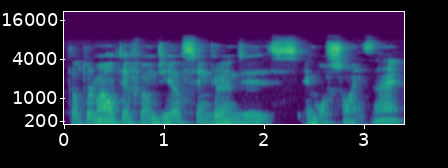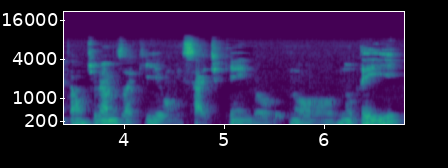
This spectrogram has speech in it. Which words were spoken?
Então, turma, ontem foi um dia sem grandes emoções, né? Então, tivemos aqui um insight candle no, no DI,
